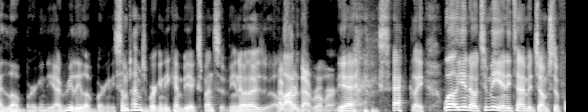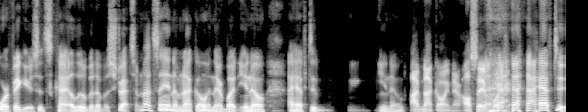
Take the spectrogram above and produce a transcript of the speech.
I love Burgundy. I really love Burgundy. Sometimes Burgundy can be expensive. You know, there's a I've lot heard of that rumor. Yeah, exactly. Well, you know, to me, anytime it jumps to four figures, it's kind of a little bit of a stretch. I'm not saying I'm not going there, but you know, I have to, you know, I'm not going there. I'll say it for you. I have to,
